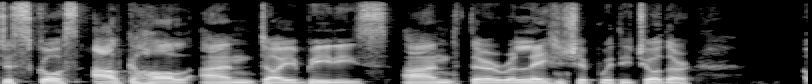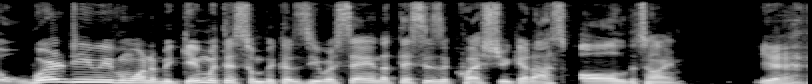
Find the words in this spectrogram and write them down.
discuss alcohol and diabetes and their relationship with each other. Where do you even want to begin with this one? Because you were saying that this is a question you get asked all the time. Yeah,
